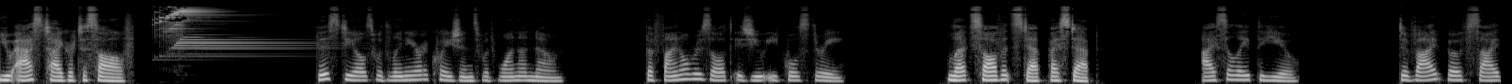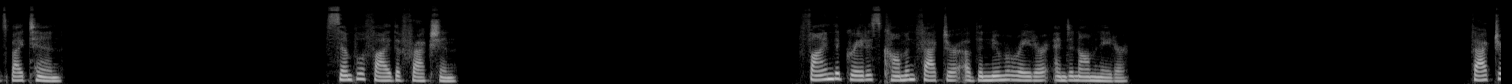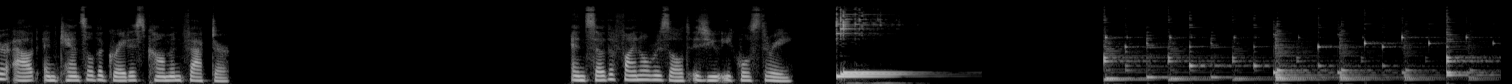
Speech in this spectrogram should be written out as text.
You ask Tiger to solve. This deals with linear equations with one unknown. The final result is u equals 3. Let's solve it step by step. Isolate the u. Divide both sides by 10. Simplify the fraction. Find the greatest common factor of the numerator and denominator. Factor out and cancel the greatest common factor. And so the final result is u equals 3.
